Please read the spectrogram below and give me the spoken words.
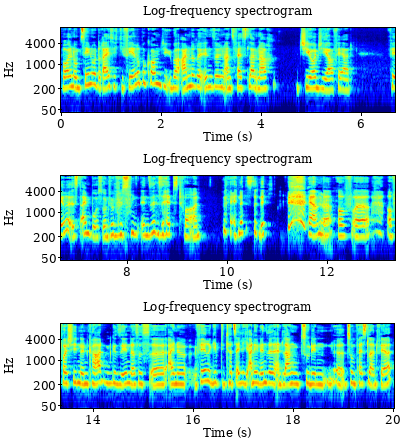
Wollen um 10.30 Uhr die Fähre bekommen, die über andere Inseln ans Festland nach Chioggia fährt. Fähre ist ein Bus und wir müssen Inseln selbst fahren. Erinnerst du dich? Wir haben Ja. da auf, äh, auf verschiedenen Karten gesehen, dass es äh, eine Fähre gibt, die tatsächlich an den Inseln entlang zu den, äh, zum Festland fährt.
